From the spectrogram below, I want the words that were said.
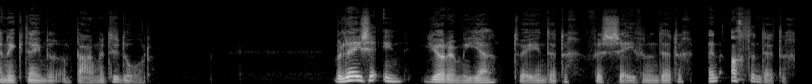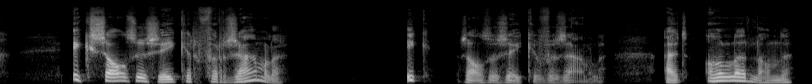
En ik neem er een paar met u door. We lezen in Jeremia 32, vers 37 en 38. Ik zal ze zeker verzamelen. Ik zal ze zeker verzamelen uit alle landen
